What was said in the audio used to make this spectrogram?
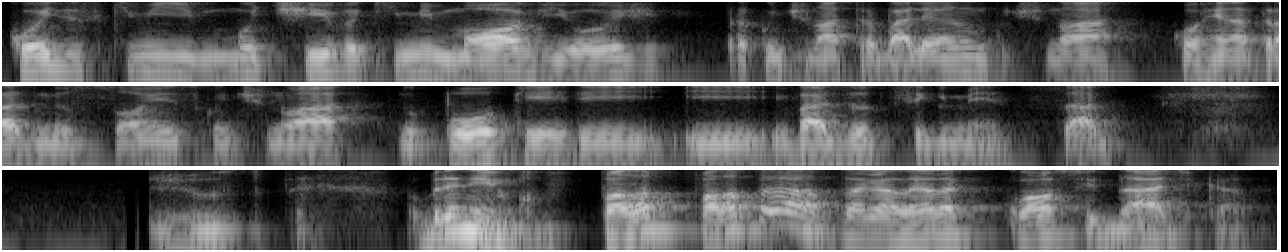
coisas que me motiva, que me move hoje, para continuar trabalhando, continuar correndo atrás dos meus sonhos, continuar no poker e, e, e vários outros segmentos, sabe? Justo. Ô, Breninho, fala, fala pra, pra galera qual a sua idade, cara.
